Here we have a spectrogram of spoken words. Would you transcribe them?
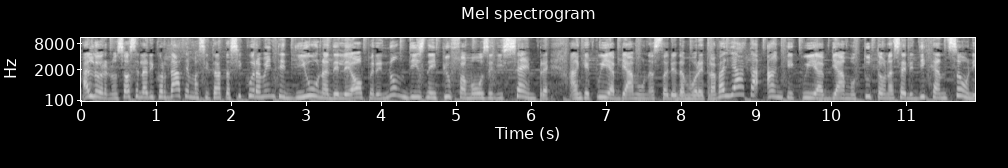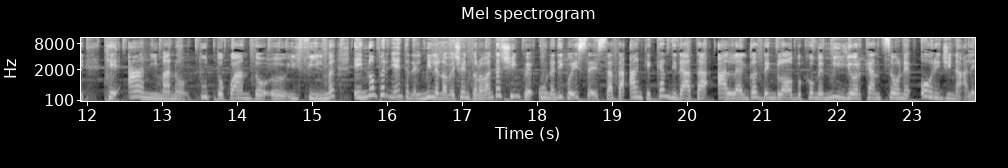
Allora, non so se la ricordate, ma si tratta sicuramente di una delle opere non Disney più famose di sempre. Anche qui abbiamo una storia d'amore travagliata, anche qui abbiamo tutta una serie di canzoni che animano tutto quanto eh, il film e non per niente nel 1995 una di queste è stata anche candidata al Golden Globe come miglior canzone originale.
